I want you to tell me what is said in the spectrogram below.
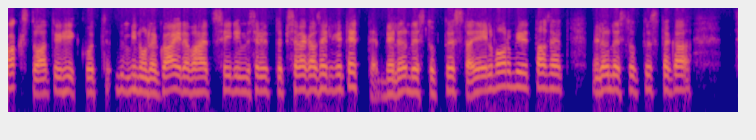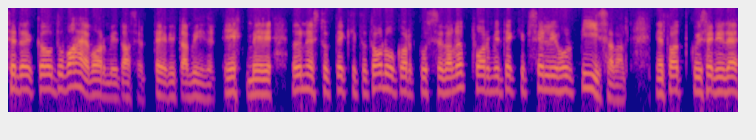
kaks tuhat ühikut minule kui ainevahetuse inimesele ütleb see väga selgelt ette, meil õnnestub tõsta eelvormi taset, meil õnnestub tõsta ka selle kaudu vahevormi taset D-vitamiinil. Ehk me õnnestub tekitada olukord, kus seda lõppvormi tekib sel juhul piisavalt. nii et vaat, kui selline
